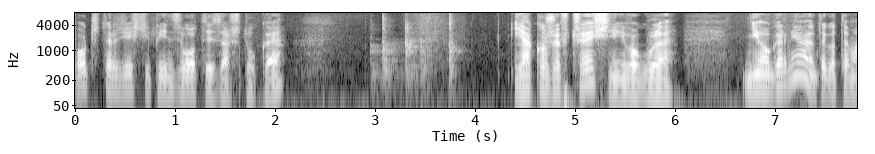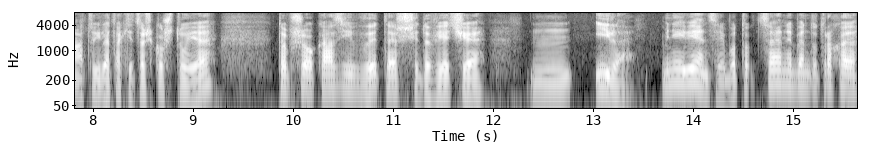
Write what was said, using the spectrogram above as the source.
po 45 zł za sztukę. Jako, że wcześniej w ogóle nie ogarniałem tego tematu, ile takie coś kosztuje, to przy okazji Wy też się dowiecie, mm, ile. Mniej więcej, bo to ceny będą trochę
